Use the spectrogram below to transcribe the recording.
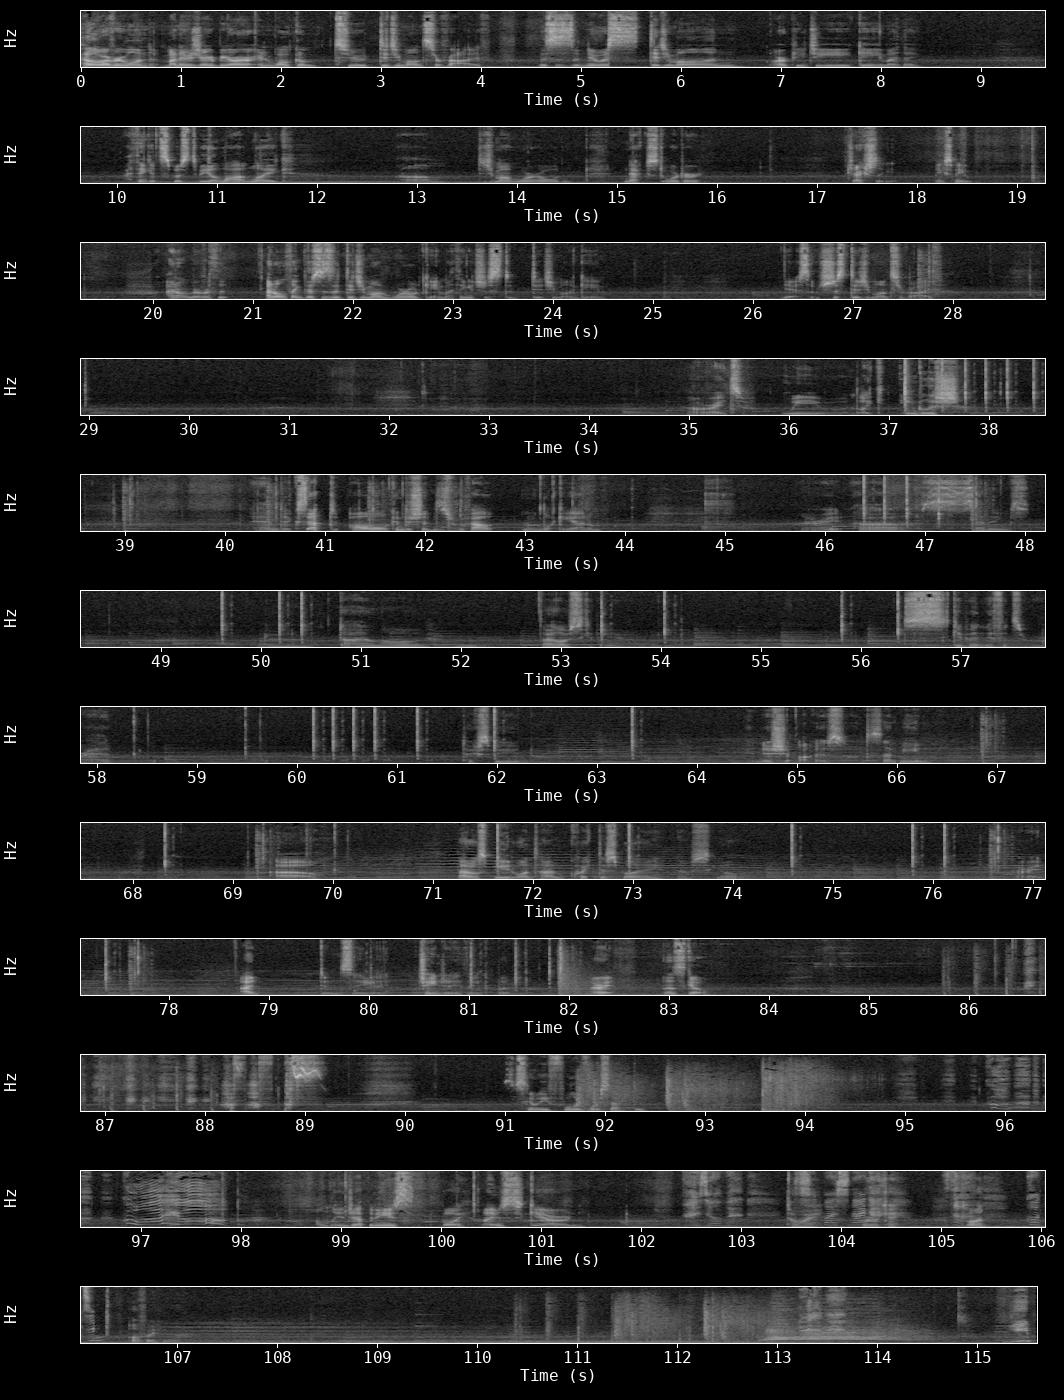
Hello everyone, my name is Jerry BR and welcome to Digimon Survive. This is the newest Digimon RPG game, I think. I think it's supposed to be a lot like um, Digimon World Next Order, which actually makes me... I don't remember I don't think this is a Digimon World game, I think it's just a Digimon game. Yeah, so it's just Digimon Survive. Alright, we like English and accept all conditions without looking at them. Alright, uh, settings, uh, dialogue, dialogue skipping. Skip it if it's red. Text speed, Initialize? What does that mean? Oh. Battle speed, one time quick display, no skill. Alright. I didn't say change anything, but alright, let's go. Huff, huff, puff. Is this gonna be fully voice acted? In Japanese. Boy, I'm scared. Don't worry, we're okay. Come on, over here. Yeep!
